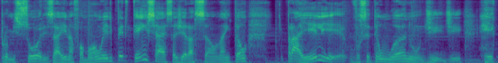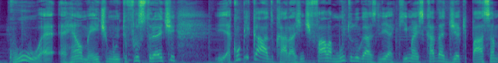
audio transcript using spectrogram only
promissores aí na Fórmula 1, ele pertence a essa geração, né? Então, para ele, você ter um ano de, de recuo é, é realmente muito frustrante. E é complicado, cara. A gente fala muito do Gasly aqui, mas cada dia que passa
